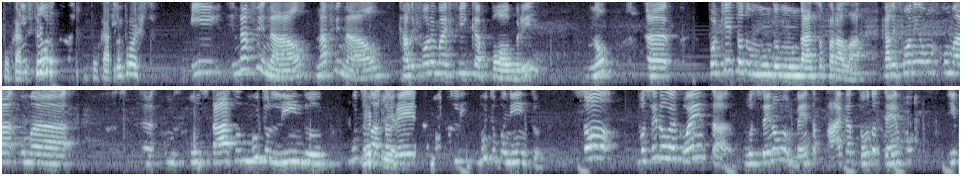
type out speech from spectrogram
Por causa imposto, do por causa do imposto. E na final, na final, Califórnia vai ficar pobre. Não, uh, por que todo mundo mudança para lá? Califórnia é uma, uma uh, um, um, estado muito lindo, muito, muito natureza, muito, muito bonito. Só você não aguenta, você não aguenta, paga todo o tempo e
